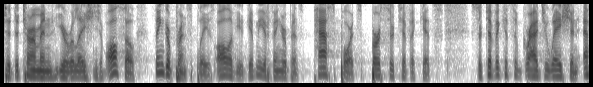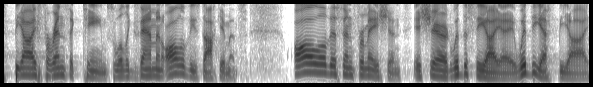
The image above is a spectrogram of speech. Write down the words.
to determine your relationship. Also, fingerprints, please. All of you, give me your fingerprints, passports, birth certificates, certificates of graduation. FBI forensic teams will examine all of these documents all of this information is shared with the CIA, with the FBI,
